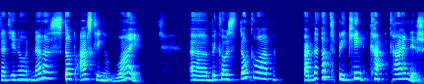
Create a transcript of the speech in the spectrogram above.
That you know never stop asking why uh, because don't grow up but not be kin- kindish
